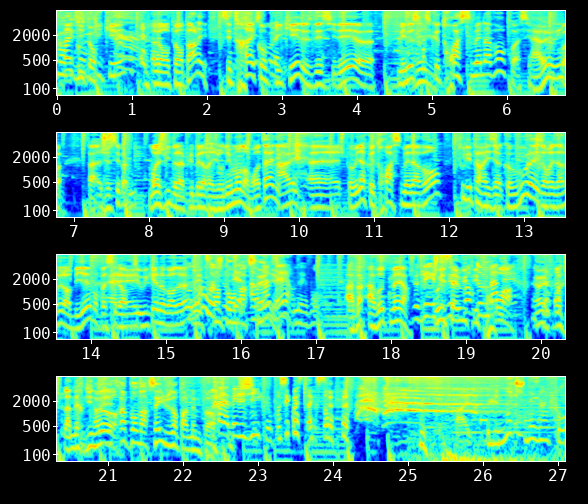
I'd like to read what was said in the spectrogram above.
Non, mais très compliqué. Ah, on peut en parler. C'est très compliqué de se décider, euh, mais ne serait-ce que trois semaines avant, quoi. C'est Ah oui, fou, oui. quoi. Enfin, je sais pas. Moi, je vis dans la plus belle région du monde, en Bretagne. Ah oui. Euh, je peux vous dire que trois semaines avant, tous les Parisiens comme vous, là, ils ont réservé leur billet pour passer leur Eh petit week-end au bord de la Non, mer. moi, trains je pour vais à Marseille. ma mère, mais bon. À, va- à votre mère. Je vais, je oui, celle où il fait froid. mère. La mer du Non, les Nord. trains pour Marseille, je vous en parle même pas. Ah, la Belgique, c'est quoi cet accent? Le match des infos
